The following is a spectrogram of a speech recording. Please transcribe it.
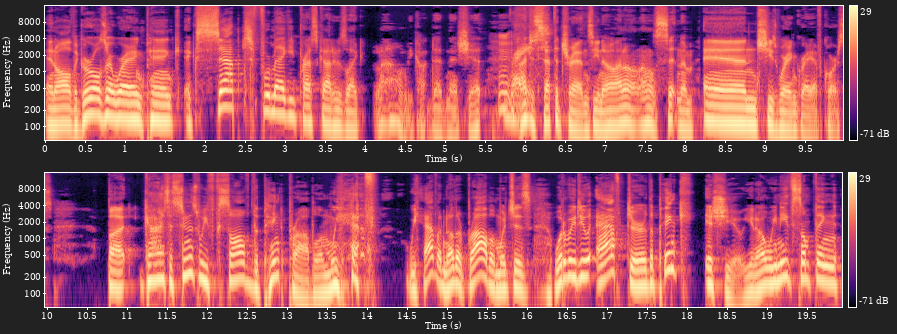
and all the girls are wearing pink, except for Maggie Prescott, who's like, I don't want to be caught dead in that shit. I just set the trends, you know. I don't, I don't sit in them. And she's wearing gray, of course. But guys, as soon as we've solved the pink problem, we have we have another problem, which is what do we do after the pink issue? You know, we need something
